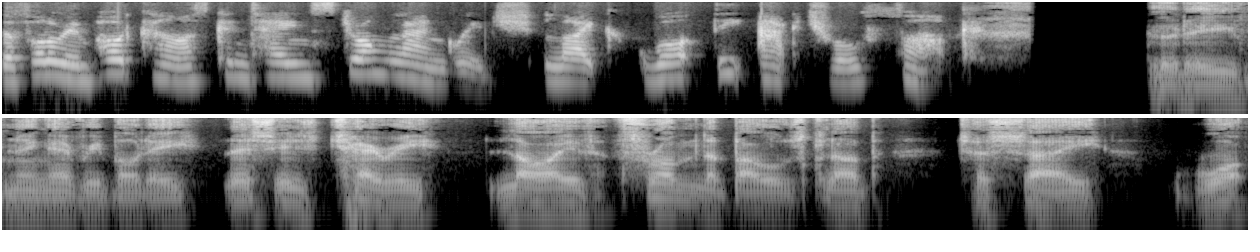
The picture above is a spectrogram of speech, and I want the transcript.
The following podcast contains strong language like what the actual fuck. Good evening, everybody. This is Terry, live from the Bowls Club to say what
